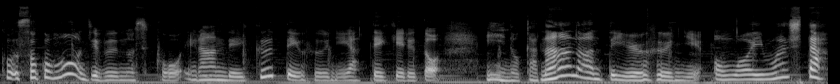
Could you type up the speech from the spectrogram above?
こうそこも自分の思考を選んでいくっていうふうにやっていけるといいのかななんていうふうに思いました。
